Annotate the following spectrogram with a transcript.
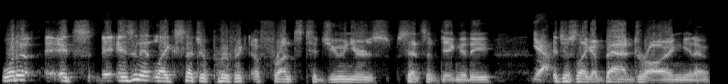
What a it's isn't it like such a perfect affront to Junior's sense of dignity? Yeah. It's just like a bad drawing, you know.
